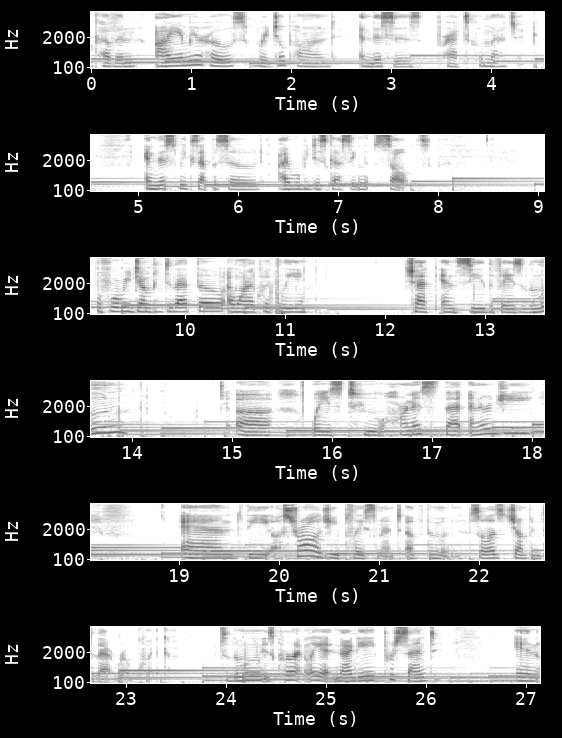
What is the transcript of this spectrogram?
Coven. I am your host, Rachel Pond, and this is Practical Magic. In this week's episode, I will be discussing salt. Before we jump into that, though, I want to quickly check and see the phase of the moon, uh, ways to harness that energy, and the astrology placement of the moon. So let's jump into that real quick. So the moon is currently at 98% in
